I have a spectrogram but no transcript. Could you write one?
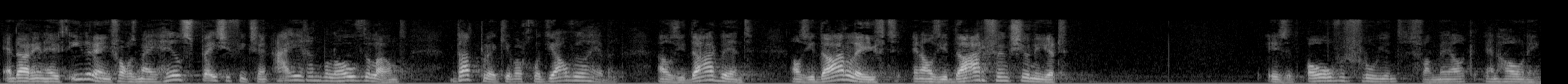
en daarin heeft iedereen volgens mij heel specifiek zijn eigen beloofde land, dat plekje waar God jou wil hebben. Als je daar bent, als je daar leeft en als je daar functioneert, is het overvloeiend van melk en honing.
